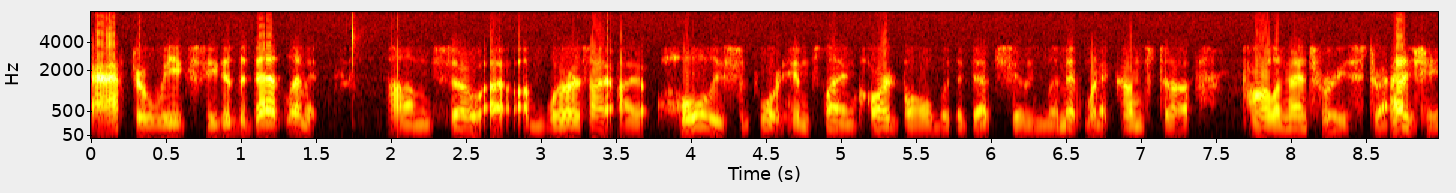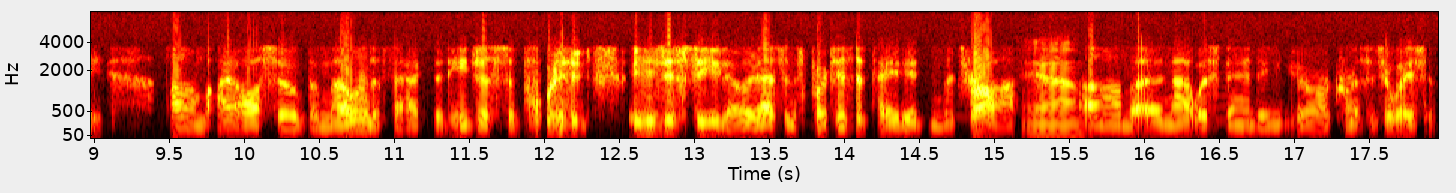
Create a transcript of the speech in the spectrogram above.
after we exceeded the debt limit. Um, so, uh, whereas I, I wholly support him playing hardball with the debt ceiling limit when it comes to parliamentary strategy, um, I also bemoan the fact that he just supported, he just, you know, in essence, participated in the trough, yeah. um, uh, notwithstanding our current situation.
